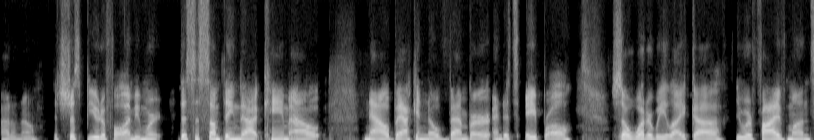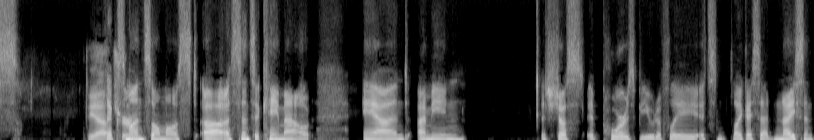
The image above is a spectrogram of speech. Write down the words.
I don't know, it's just beautiful. I mean, we're this is something that came out now back in November, and it's April. So Mhm. what are we like? Uh, we were five months Yeah, six true. months almost uh since it came out and i mean it's just it pours beautifully it's like i said nice and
